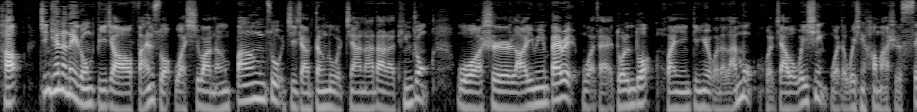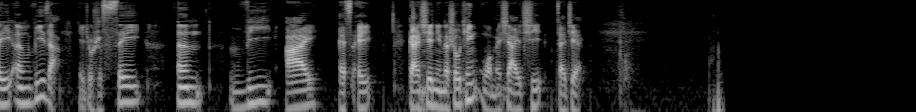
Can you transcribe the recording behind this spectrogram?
好。今天的内容比较繁琐，我希望能帮助即将登陆加拿大的听众。我是老移民 Barry，我在多伦多，欢迎订阅我的栏目或者加我微信，我的微信号码是 C N Visa，也就是 C N V I S A。感谢您的收听，我们下一期再见。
